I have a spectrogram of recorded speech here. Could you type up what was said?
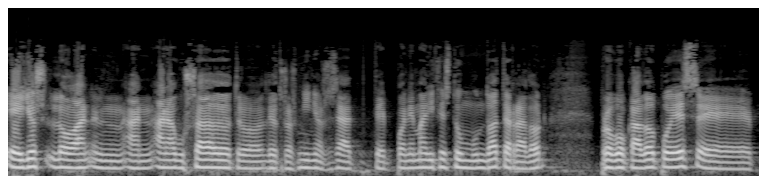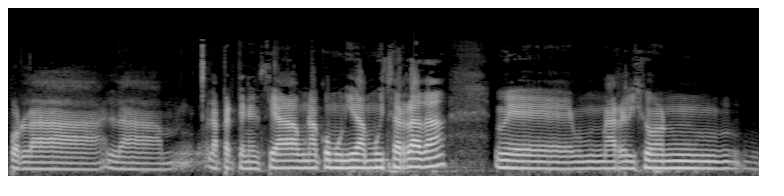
ellos lo han, han, han abusado de, otro, de otros niños. O sea, te pone manifiesto un mundo aterrador provocado pues eh, por la, la, la, pertenencia a una comunidad muy cerrada, eh, una religión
